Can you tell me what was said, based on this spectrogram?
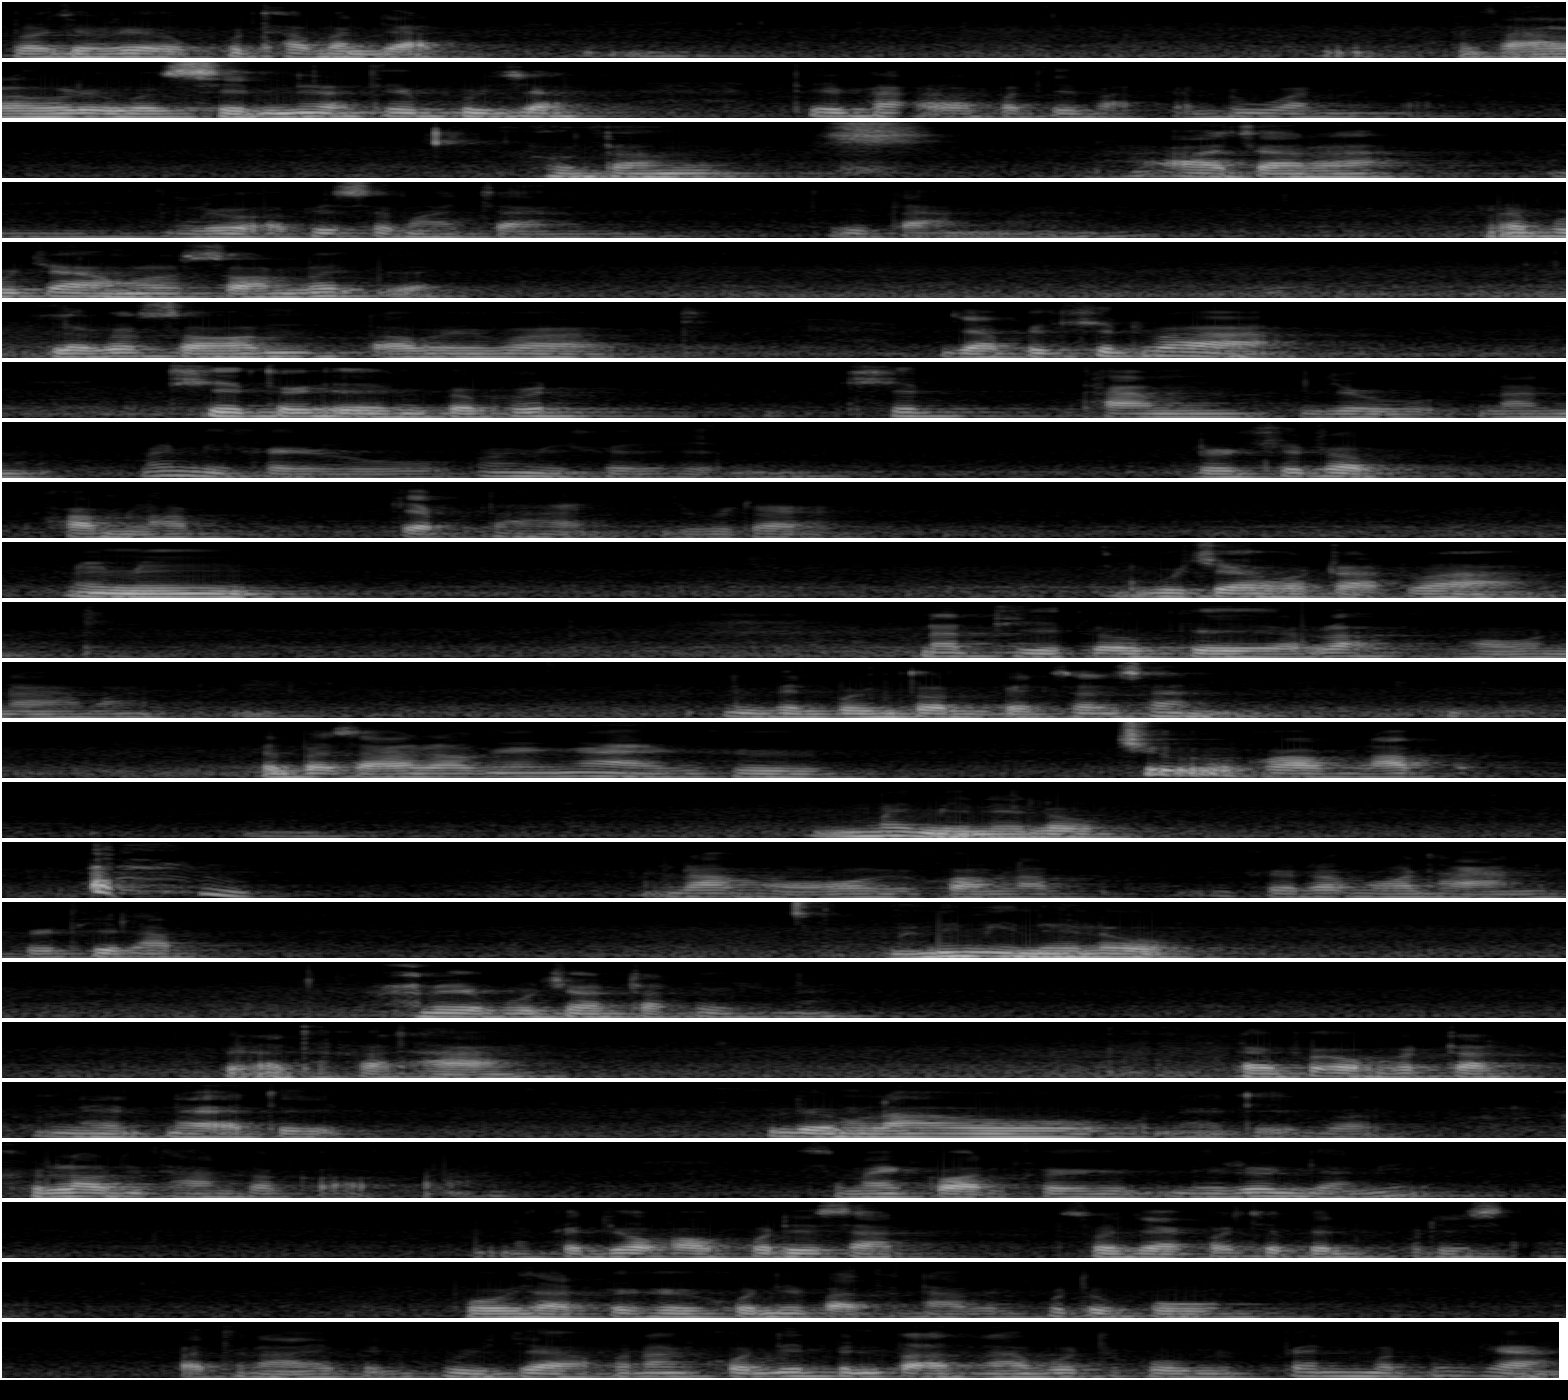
เราจะเรียกพุทธบัญญัติภาษาเราเรียกว่าศีลเนี่ยที่พุทธเจ้าที่พระเราปฏิบัติกันทุกวันนะ รวมทั้งอาจาระ หรืออภิสมาจารย์ที่ตามมา แล้วพระเจ้าของเราสอนละเอียด แล้วก็สอนต่อไปว่า อย่าไปคิดว่าที่ตัวเองประพฤติคิดทำอยู่นั้นไม่มีใครรู้ไม่มีใครเห็น หรือคิดว่าความลับเก็บได้อยู่ได้ ไม่มี พระเจ้าตรัสว่านาทีโลเกระโหนามะมันเป็นเบื้องต้นเป็นสั้น ๆ เป็นภาษาเราง่าย ๆ ก็คือ ชื่อความลับ ไม่มีในโลกระโหคือความลับ คือระโหฐานคือที่ลับ มันไม่มีในโลกอันนี้พระเจ้าตรัสเองนะ เป็นอัตถกถาแล้วพระองค์ก็ตรัสในในอดีต เรื่องเล่าในอดีตว่าคือเล่านิทานประกอบ สมัยก่อนเคยมีเรื่องอย่างนี้มันก็ยกเอาโพธิสัตว์ส่วนใหญ่ก็จะเป็นโพธิสัตว์โพธิสัตว์ก็คือคนที่ปรารถนาเป็นพุทธภูมิปรารถนาเป็นผู้เจ้าเพราะนั้นคนที่เป็นปรารถนาพุทธภูมิเป็นหมดทุกอย่าง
